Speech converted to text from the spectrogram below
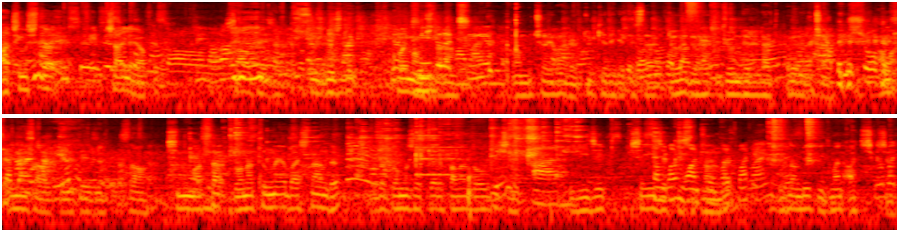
Açılışta çayla yaptık. Sağ ol teyze. Süzgeci de koymamışlar ama. Bu çayı var ya Türkiye'de getirse döve döve gönderirler böyle çay. Ama eline sağlık teyze. Sağ ol. Şimdi masa donatılmaya başlandı. Burada domuz etleri falan da olduğu için yiyecek şey yiyecek kısıtlandı. Buradan büyük bir ihtimal aç çıkacak.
